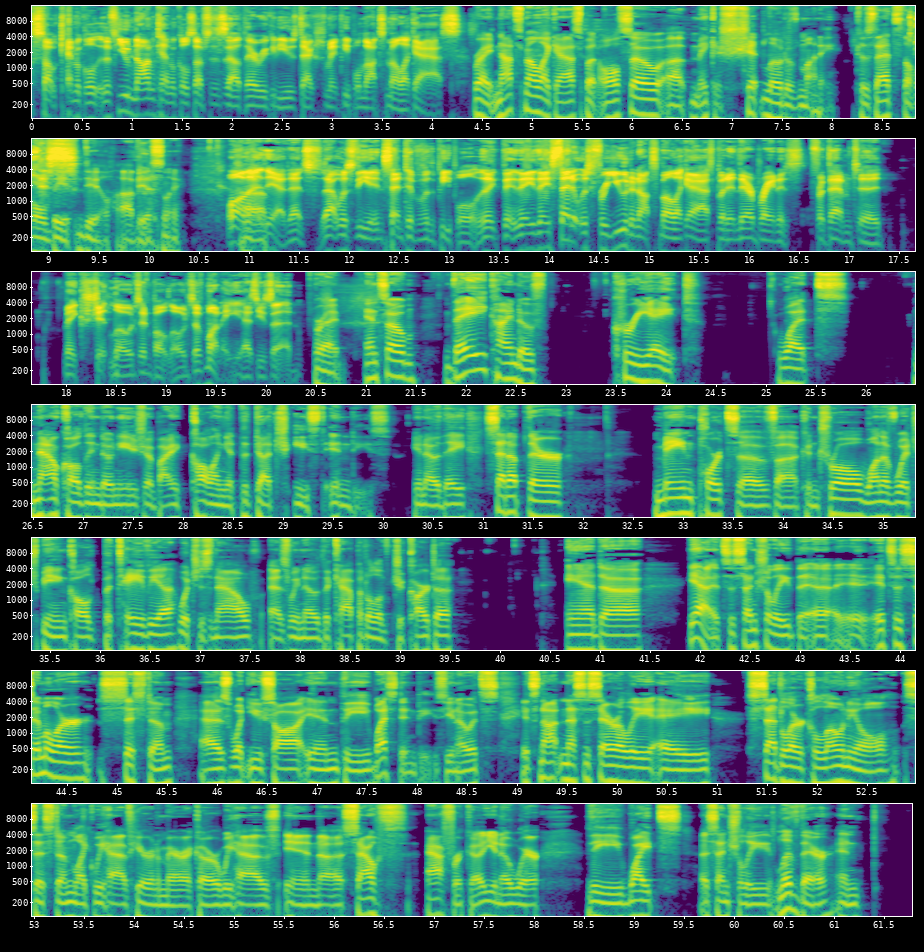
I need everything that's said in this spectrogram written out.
some chemical, the few non-chemical substances out there we could use to actually make people not smell like ass. right, not smell like ass, but also uh, make a shitload of money because that's the whole Yes. be- deal. Obviously. Well, Uh, that, yeah, that's that was the incentive of the people. They, they they they said it was for you to not smell like ass, but in their brain, it's for them to make shitloads and boatloads of money, as you said. Right. And so they kind of create what's now called Indonesia by calling it the Dutch East Indies. You know, they set up their main ports of uh, control, one of which being called Batavia, which is now, as we know, the capital of Jakarta. And uh, yeah, it's essentially the uh, it's a similar system as what you saw in the West Indies. You know, it's it's not necessarily a settler colonial system like we have here in America or we have in uh, South Africa. You know, where the whites essentially live there and.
